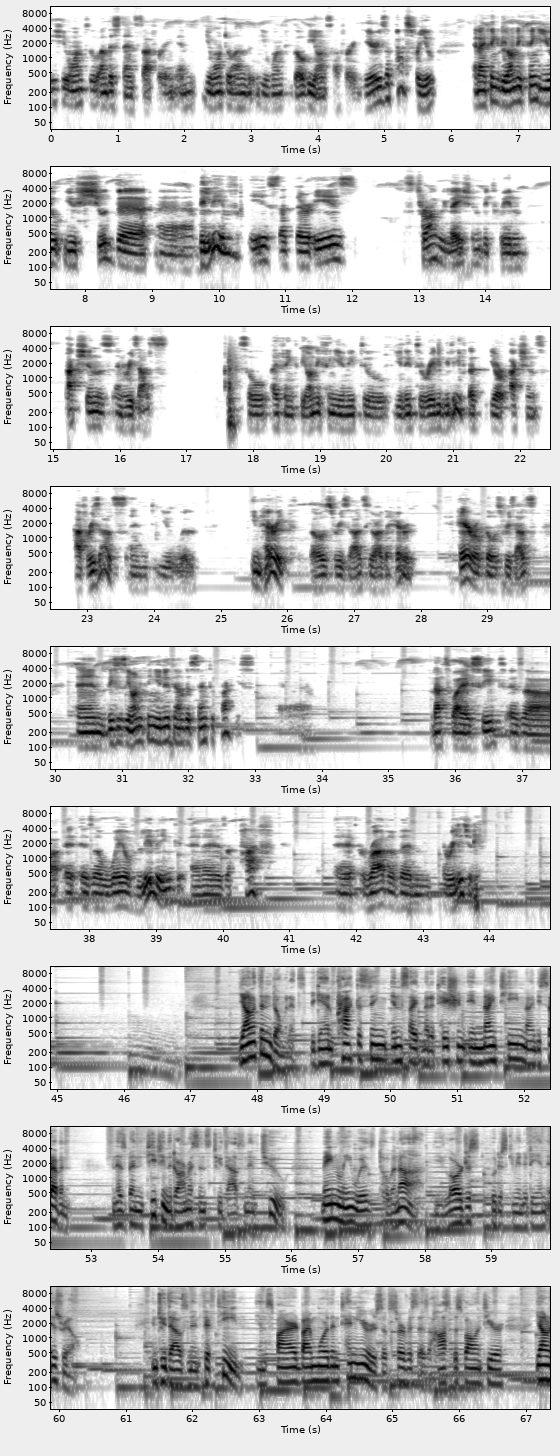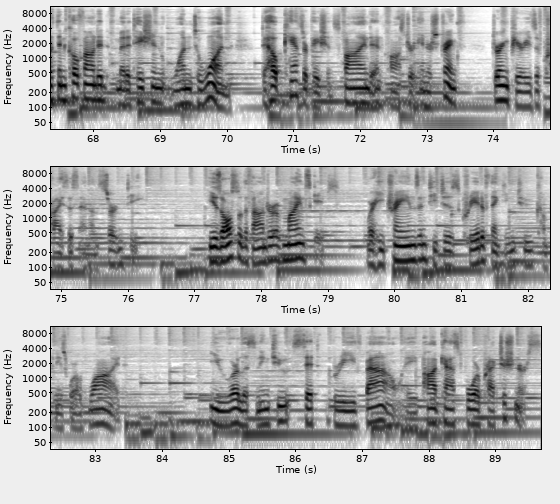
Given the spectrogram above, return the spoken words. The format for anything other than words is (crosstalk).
if you want to understand suffering and you want to un- you want to go beyond suffering, here is a path for you. And I think the only thing you you should uh, uh, believe is that there is strong relation between actions and results. So I think the only thing you need to you need to really believe that your actions have results and you will inherit those results. You are the heir, heir of those results. And this is the only thing you need to understand to practice. Uh, that's why I see it as a, as a way of living and as a path uh, rather than a religion. Jonathan Dominitz began practicing insight meditation in 1997 and has been teaching the Dharma since 2002, mainly with Tovana, the largest Buddhist community in Israel. In 2015, inspired by more than 10 years of service as a hospice volunteer, Jonathan co founded Meditation One to One to help cancer patients find and foster inner strength during periods of crisis and uncertainty. He is also the founder of Mindscapes, where he trains and teaches creative thinking to companies worldwide. You are listening to Sit, Breathe, Bow, a podcast for practitioners.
